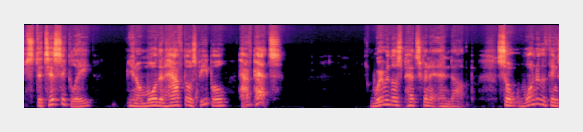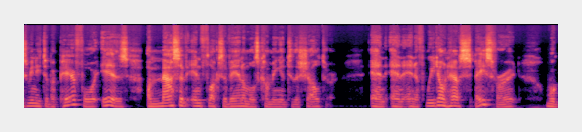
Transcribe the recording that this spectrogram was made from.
statistically you know, more than half those people have pets. Where are those pets going to end up? So, one of the things we need to prepare for is a massive influx of animals coming into the shelter. And, and, and if we don't have space for it, we're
